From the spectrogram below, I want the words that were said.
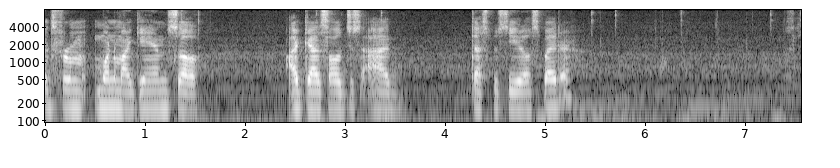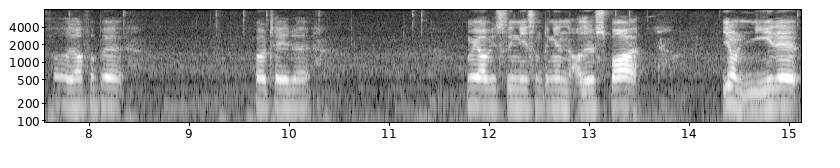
it's from one of my games, so I guess I'll just add Despacito spider. Scale it up a bit, rotate it. We obviously need something in the other spot. You don't need it.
